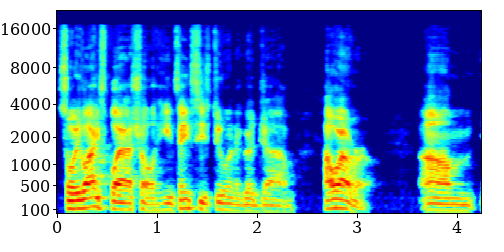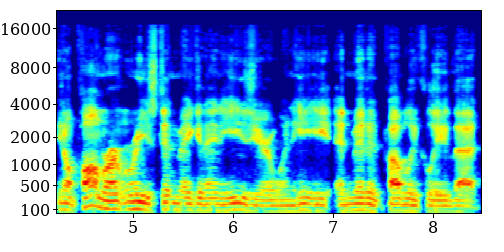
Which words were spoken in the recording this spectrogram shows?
so he likes Blashill. He thinks he's doing a good job. However, um, you know, Paul Maurice didn't make it any easier when he admitted publicly that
